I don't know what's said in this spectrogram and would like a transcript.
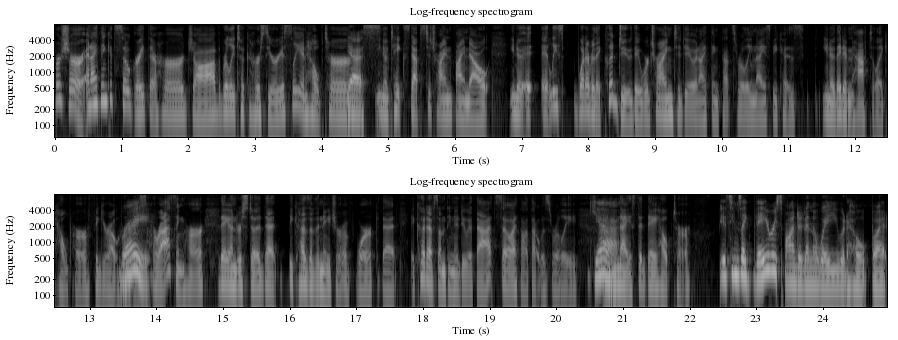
For sure. And I think it's so great that her job really took her seriously and helped her, Yes. you know, take steps to try and find out, you know, it, at least whatever they could do, they were trying to do. And I think that's really nice because, you know, they didn't have to like help her figure out who was harassing her. They understood that because of the nature of work that it could have something to do with that. So I thought that was really um, Yeah. nice that they helped her. It seems like they responded in the way you would hope, but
